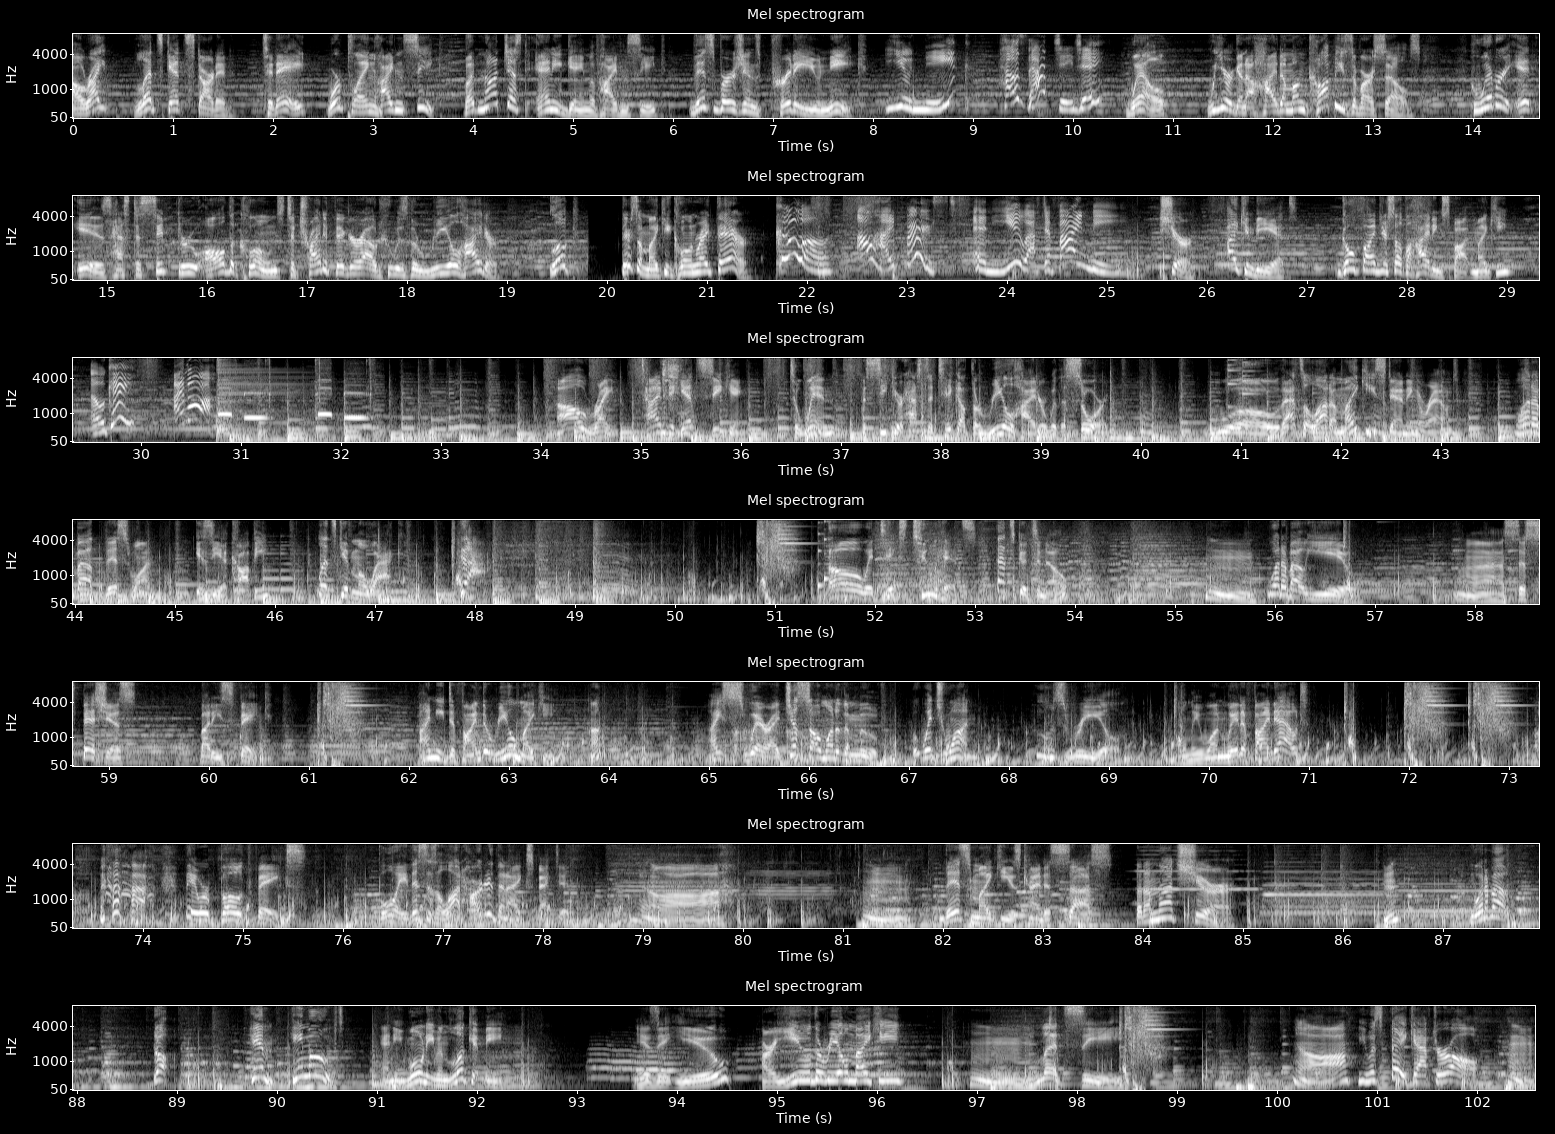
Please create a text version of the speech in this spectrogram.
All right, let's get started. Today, we're playing hide and seek, but not just any game of hide and seek. This version's pretty unique. Unique? How's that, JJ? Well, we are gonna hide among copies of ourselves. Whoever it is has to sift through all the clones to try to figure out who is the real hider. Look, there's a Mikey clone right there. Cool! I'll hide first, and you have to find me. Sure, I can be it. Go find yourself a hiding spot, Mikey. Okay, I'm off! All right, time to get seeking. To win, the seeker has to take out the real hider with a sword. Whoa, that's a lot of Mikey standing around. What about this one? Is he a copy? Let's give him a whack. Ha! Oh, it takes two hits. That's good to know. Hmm, what about you? Uh, suspicious, but he's fake. I need to find the real Mikey. Huh? I swear I just saw one of them move, but which one? Who's real? Only one way to find out. they were both fakes. Boy, this is a lot harder than I expected. Aww. Hmm, this Mikey is kinda sus, but I'm not sure. Hmm? What about... Him! He moved! And he won't even look at me. Is it you? Are you the real Mikey? Hmm, let's see. Aw, he was fake after all. Hmm,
